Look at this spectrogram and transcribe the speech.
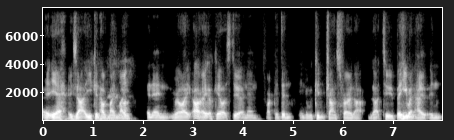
uh, yeah, exactly. You can have my mind. And then we're like, all right, okay, let's do it. And then fuck, it didn't. You know, we couldn't transfer that that too. But he went out and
